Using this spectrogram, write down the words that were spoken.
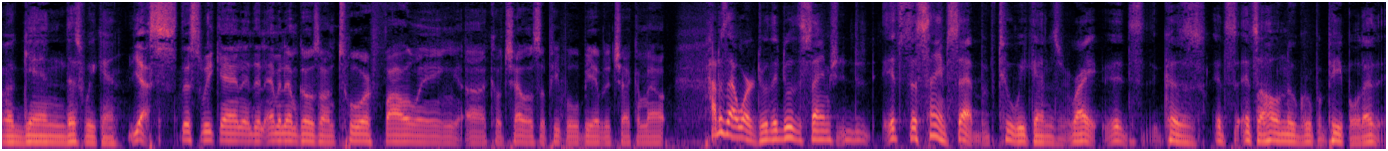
again this weekend. Yes, this weekend, and then Eminem goes on tour following uh, Coachella, so people will be able to check him out. How does that work? Do they do the same? Sh- it's the same set, but two weekends, right? It's because it's it's a whole new group of people. That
